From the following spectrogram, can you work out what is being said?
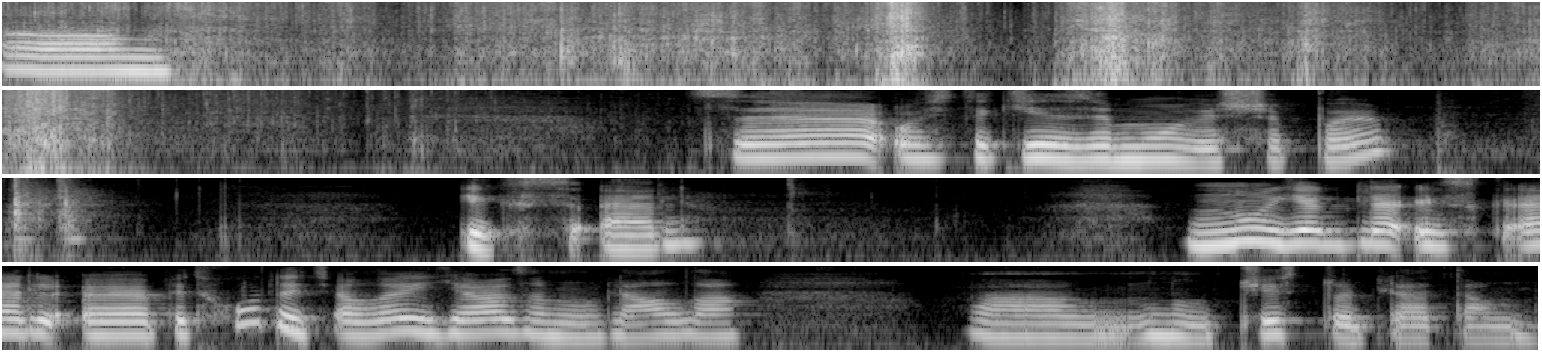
Ем... Це ось такі зимові шипи XL. Ну, як для XL е, підходить, але я замовляла ну, чисто для там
